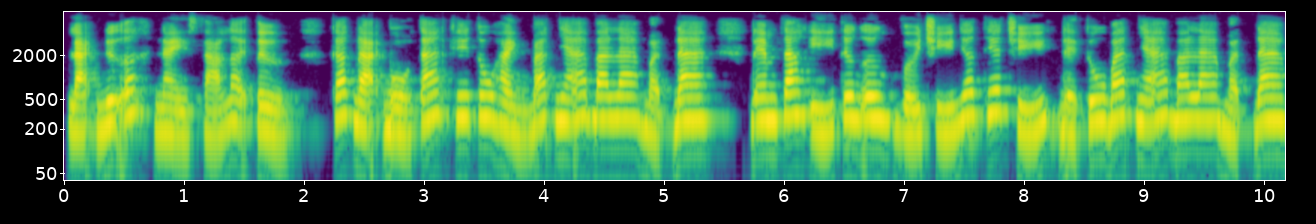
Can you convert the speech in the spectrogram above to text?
Lại nữa, này xá lợi tử, các đại Bồ Tát khi tu hành bát nhã ba la mật đa, đem tác ý tương ưng với trí nhất thiết trí để tu bát nhã ba la mật đa,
